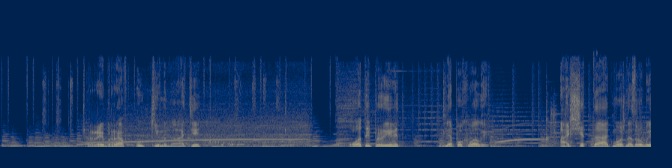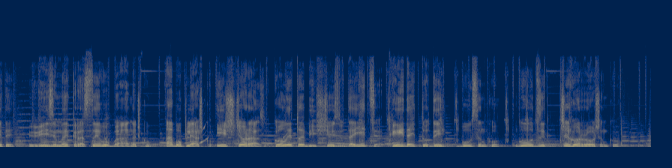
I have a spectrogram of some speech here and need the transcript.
прибрав у кімнаті. От і привід для похвали. А ще так можна зробити: візьми красиву баночку або пляшку, і щоразу, коли тобі щось вдається, кидай туди бусинку, гудзик чи горошинку.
